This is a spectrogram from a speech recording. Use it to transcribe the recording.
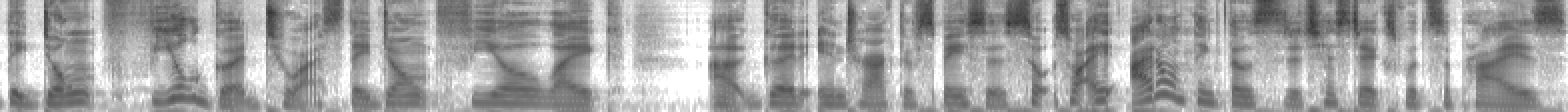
they don't feel good to us. They don't feel like uh, good interactive spaces. So, so I, I don't think those statistics would surprise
